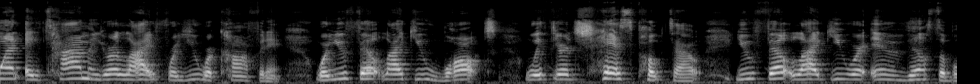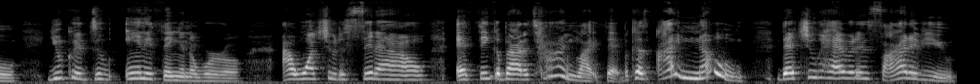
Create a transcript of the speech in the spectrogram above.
on a time in your life where you were confident, where you felt like you walked with your chest poked out. You felt like you were invincible. You could do anything in the world. I want you to sit down and think about a time like that because I know that you have it inside of you.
